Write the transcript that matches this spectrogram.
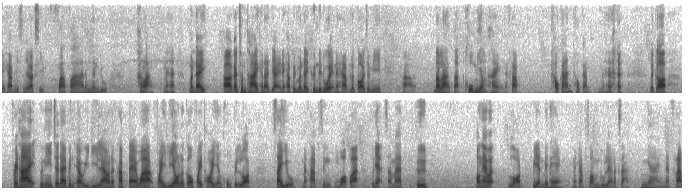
นะครับ มีสัญลักษณ์สีฟ้าฟ้าๆน้ำเงินอยู่ข้างหลังนะฮะ บันไดการชนท้ายขนาดใหญ่นะครับ เป็นบันไดขึ้นได้ด้วยนะครับ แล้วก็จะมีด้านล่างตัดโครเมียมให้นะครับ เข้ากันเข้ากันนะฮะ แล้วก็ไฟท้ายตัวนี้จะได้เป็น LED แล้วนะครับ แต่ว่าไฟเลี้ยวแล้วก็ไฟถอยยังคงเป็นหลอดไส้อยู่นะครับ ซึ่งผมบอกว่าตัวนี้สามารถคือ เอาง่ายว่าหลอดเปลี่ยนไม่แพงนะครับ ซ่อมดูแลรักษาง่ายนะครับ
